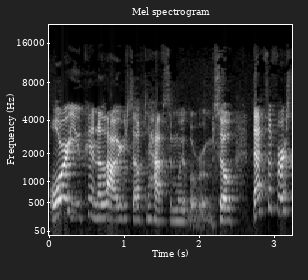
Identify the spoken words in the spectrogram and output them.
or you can allow yourself to have some wiggle room. So that's the first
